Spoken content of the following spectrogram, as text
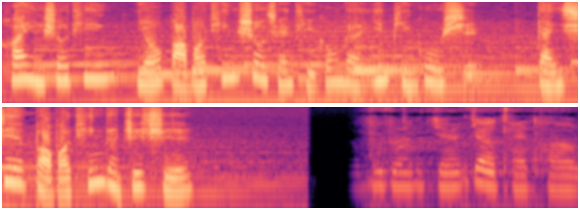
欢迎收听由宝宝听授权提供的音频故事，感谢宝宝听的支持。不准剪脚才疼，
